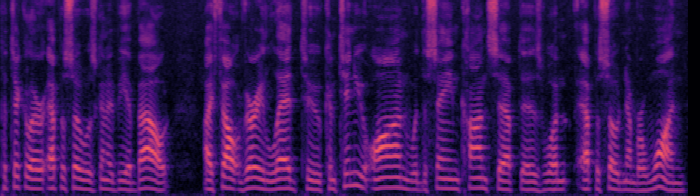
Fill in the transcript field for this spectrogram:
particular episode was going to be about, I felt very led to continue on with the same concept as one episode number one,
